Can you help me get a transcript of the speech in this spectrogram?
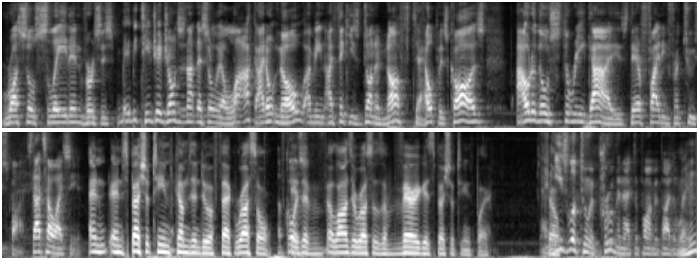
Russell Slayton versus maybe TJ Jones is not necessarily a lock. I don't know. I mean, I think he's done enough to help his cause out of those three guys, they're fighting for two spots. That's how I see it. And and special teams comes into effect. Russell, of course, a, Alonzo Russell is a very good special teams player. And so. he's looked to improve in that department, by the way, mm-hmm.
